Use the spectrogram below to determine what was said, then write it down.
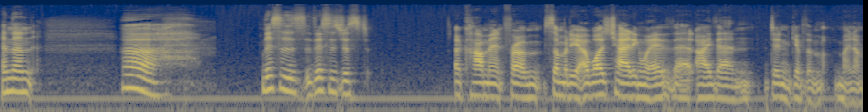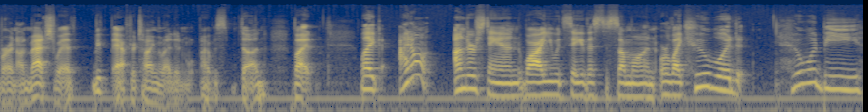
And then uh this is this is just a comment from somebody I was chatting with that I then didn't give them my number and unmatched with after telling them I didn't I was done. But like I don't understand why you would say this to someone or like who would who would be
